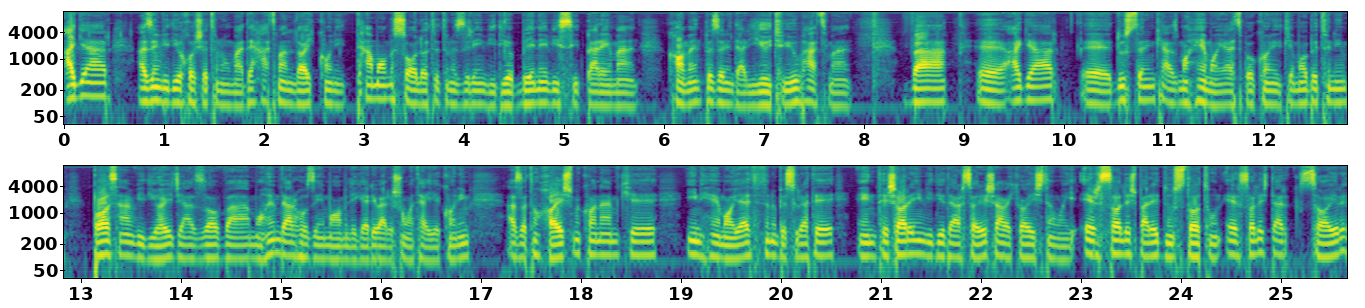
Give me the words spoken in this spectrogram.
اگر از این ویدیو خوشتون اومده حتما لایک کنید. تمام سوالاتتون رو زیر این ویدیو بنویسید برای من. کامنت بذارید در یوتیوب حتما. و اگر دوست دارین که از ما حمایت بکنید که ما بتونیم باز هم ویدیوهای جذاب و مهم در حوزه معاملهگری برای شما تهیه کنیم ازتون خواهش می‌کنم که این حمایتتون رو به صورت انتشار این ویدیو در سایر شبکه های اجتماعی ارسالش برای دوستاتون ارسالش در سایر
